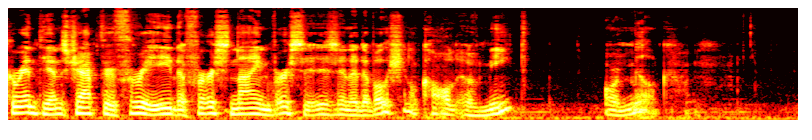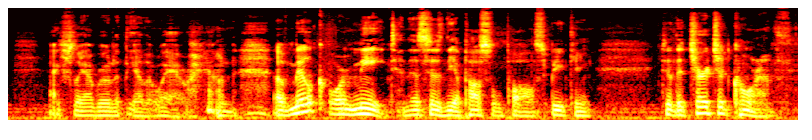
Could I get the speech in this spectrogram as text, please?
Corinthians chapter 3, the first nine verses in a devotional called Of Meat or Milk. Actually, I wrote it the other way around. Of milk or meat. This is the Apostle Paul speaking to the church at Corinth.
